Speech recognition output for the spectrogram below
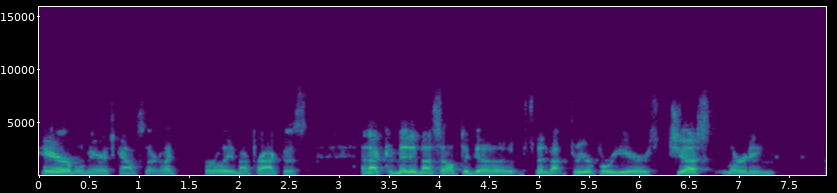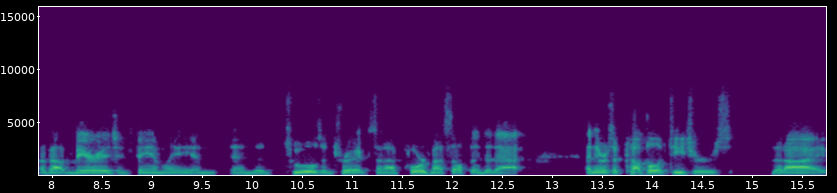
terrible marriage counselor like early in my practice and i committed myself to go spend about three or four years just learning about marriage and family and and the tools and tricks and i poured myself into that and there was a couple of teachers that i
